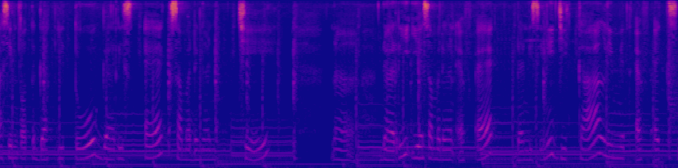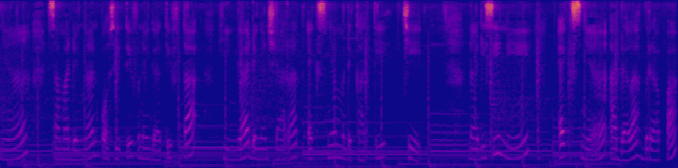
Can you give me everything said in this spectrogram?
asimtot tegak itu garis X sama dengan C. Nah, dari Y sama dengan Fx dan di sini jika limit fx-nya sama dengan positif negatif tak hingga dengan syarat x-nya mendekati c. Nah, di sini x-nya adalah berapa?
